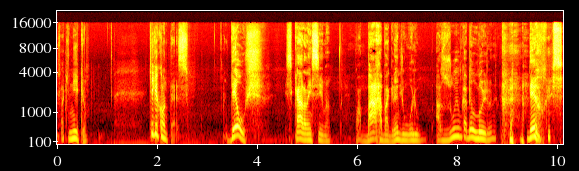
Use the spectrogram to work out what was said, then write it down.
Só que, Níquel, o que que acontece? Deus, esse cara lá em cima, com a barba grande, um olho azul e um cabelo loiro, né? Deus,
